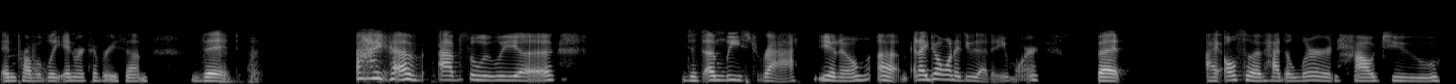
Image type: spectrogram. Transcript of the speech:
and probably in recovery some, that I have absolutely uh just unleashed wrath, you know. Um, and I don't want to do that anymore. But I also have had to learn how to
